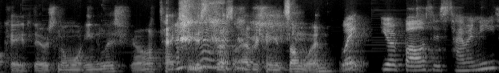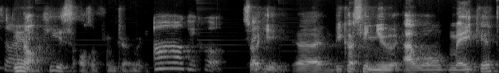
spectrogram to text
okay, there is no more English. You know, taxi is just everything in right? Wait, your boss is Taiwanese or No, he's also from Germany. Oh, okay, cool. So he, uh, because he knew I won't make it,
